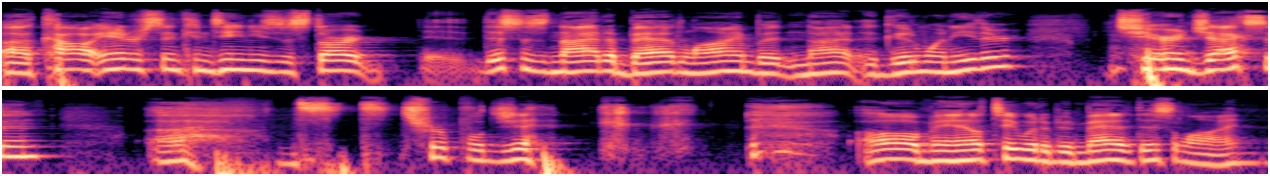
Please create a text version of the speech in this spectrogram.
Uh, Kyle Anderson continues to start. This is not a bad line, but not a good one either. Jaren Jackson, uh, triple J. oh man, LT would have been mad at this line.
